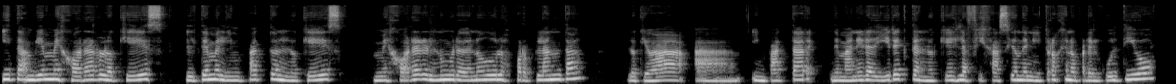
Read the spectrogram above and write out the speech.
y también mejorar lo que es el tema del impacto en lo que es mejorar el número de nódulos por planta lo que va a impactar de manera directa en lo que es la fijación de nitrógeno para el cultivo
